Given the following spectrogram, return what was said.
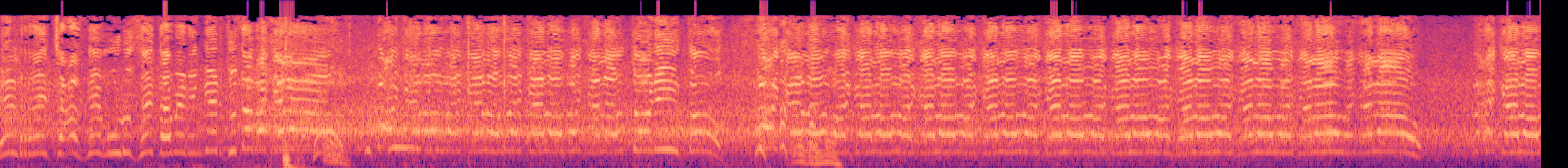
el rechace Guruceta Berenguer, chuta Bacalao, Bacalao, Bacalao, Bacalao, Bacalao, Torito, Bacalao, Bacalao, Bacalao, Bacalao, Bacalao, Bacalao, Bacalao, Bacalao, Bacalao,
